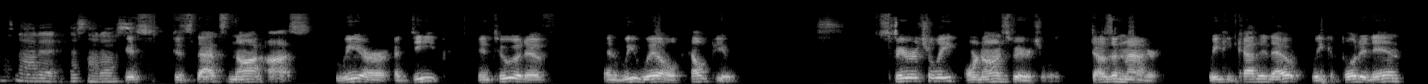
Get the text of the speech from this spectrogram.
That's not it. That's not us. Because that's not us. We are a deep, intuitive, and we will help you spiritually or non spiritually. Doesn't matter. We can cut it out. We can put it in.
